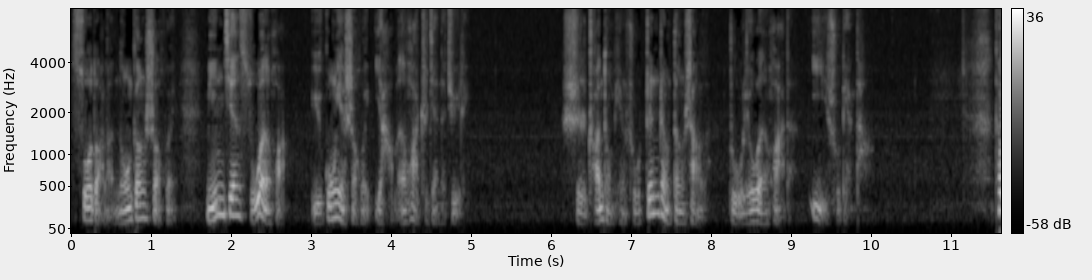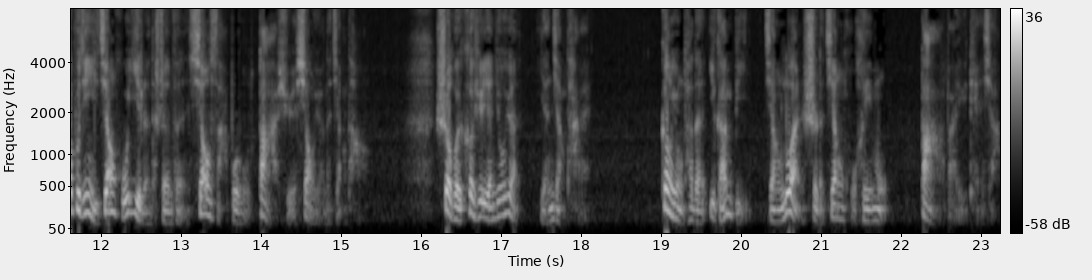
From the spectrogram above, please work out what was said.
缩短了农耕社会民间俗文化与工业社会雅文化之间的距离，使传统评书真正登上了主流文化的艺术殿堂。他不仅以江湖艺人的身份潇洒步入大学校园的讲堂、社会科学研究院演讲台，更用他的一杆笔。将乱世的江湖黑幕大白于天下。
